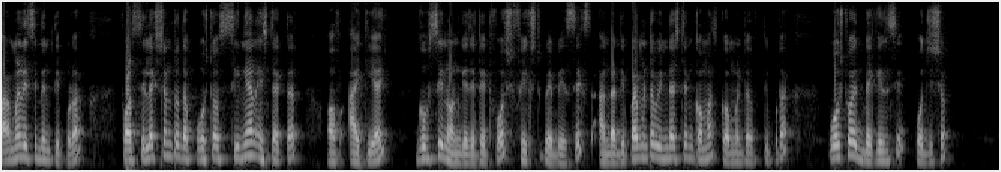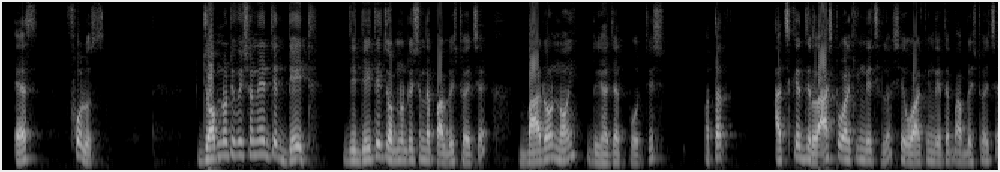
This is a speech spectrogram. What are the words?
permanent resident Tripura for selection to the post of senior instructor of ITI group C non gazetted post fixed pay basics under department of industry and commerce government of Tripura post wise vacancy position as follows job নোটিফিকেশনের যে ডেট যে ডেটে জব নোটিফিকেশনটা পাবলিশড হয়েছে, বারো নয় দুই হাজার পঁচিশ, অর্থাৎ আজকের যে লাস্ট ওয়ার্কিং ডে ছিল, সেই ওয়ার্কিং ডেতে পাবলিশড হয়েছে।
